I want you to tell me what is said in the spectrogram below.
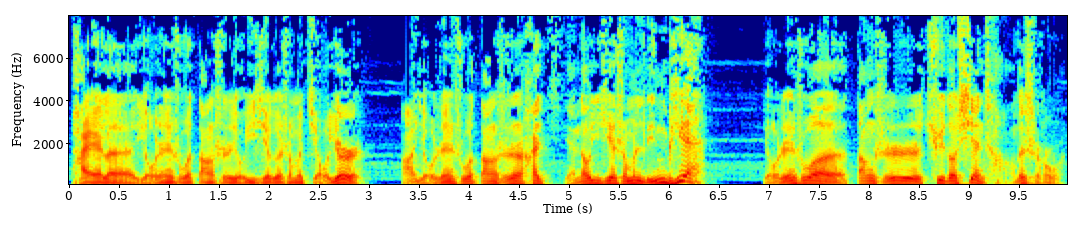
拍了，有人说当时有一些个什么脚印儿啊，有人说当时还捡到一些什么鳞片，有人说当时去到现场的时候啊，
